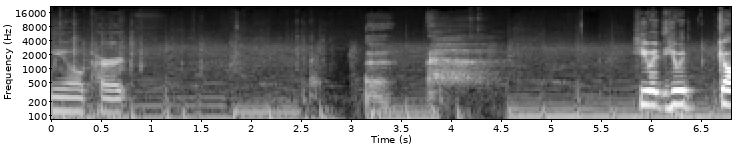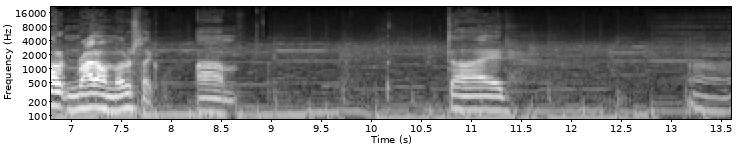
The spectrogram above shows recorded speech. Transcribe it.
Neil Peart. He would he would go out and ride on a motorcycle. Um, died. Uh,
